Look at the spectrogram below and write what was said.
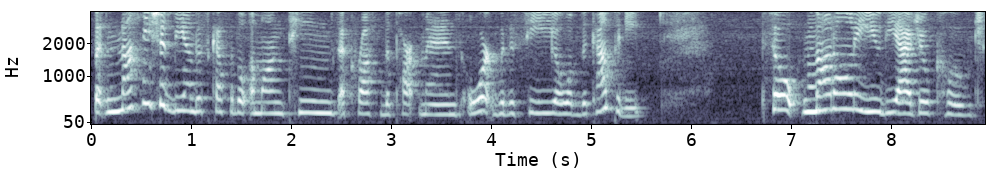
But nothing should be undiscussable among teams across departments or with the CEO of the company. So, not only you, the agile coach,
